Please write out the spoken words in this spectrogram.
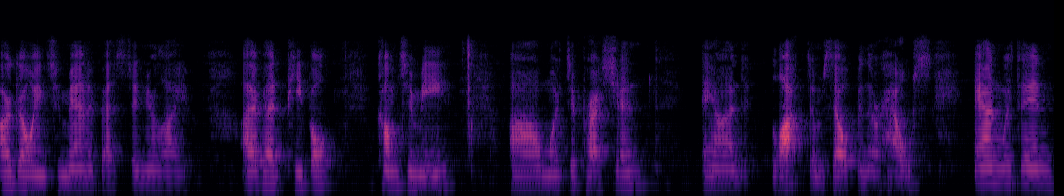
are going to manifest in your life. I've had people come to me um, with depression and lock themselves in their house, and within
